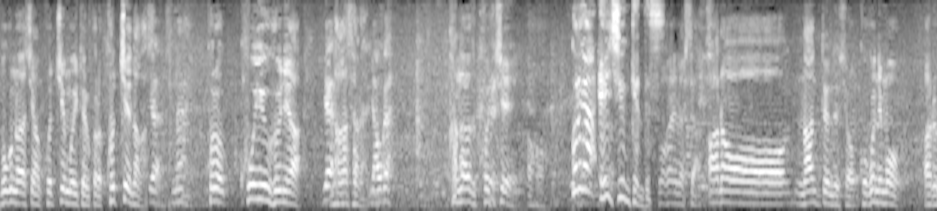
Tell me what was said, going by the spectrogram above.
僕の足がこっちへ向いてるからこっちへ流す。んですねこれをこういうふうには流さない。必ずこっちへこれが遠春剣です。わかりました。あのー、なんて言うんでしょう。ここにもある。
